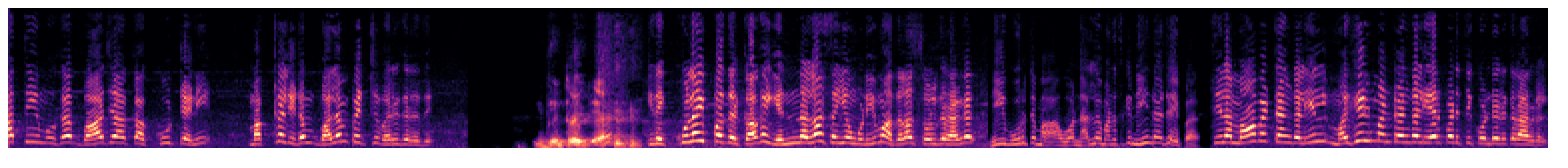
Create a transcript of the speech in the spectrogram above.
அதிமுக பாஜக கூட்டணி மக்களிடம் பலம் பெற்று வருகிறது. இது என்ன இது குலைப்பதற்காக என்னெல்லாம் செய்ய முடியுமோ அதெல்லாம் சொல்கிறாங்க. நீ உருட்டுமா? உன் நல்ல மனசுக்கு நீ தான் ஜெயிப்ப. சில மாவட்டங்களில் மகிழ் மன்றங்கள் ஏற்படுத்தி கொண்டிருக்கிறார்கள்.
